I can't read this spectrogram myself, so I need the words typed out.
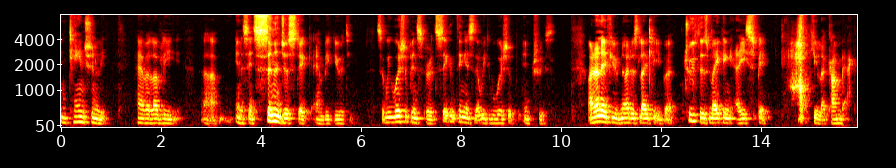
intentionally have a lovely, uh, in a sense, synergistic ambiguity. So we worship in spirit. Second thing is that we do worship in truth. I don't know if you've noticed lately, but truth is making a spectacular comeback.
